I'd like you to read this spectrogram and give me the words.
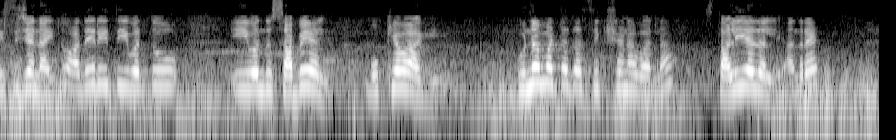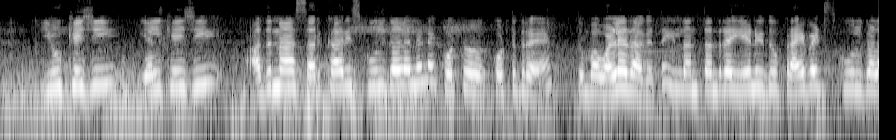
ಡಿಸಿಷನ್ ಆಯಿತು. ಅದೇ ರೀತಿ ಇವತ್ತು ಈ ಒಂದು ಸಭೆಯಲ್ಲಿ ಮುಖ್ಯವಾಗಿ ಗುಣಮಟ್ಟದ ಶಿಕ್ಷಣವನ್ನು ಸ್ಥಳೀಯದಲ್ಲಿ, ಅಂದರೆ U K G, L K G ಅದನ್ನು ಸರ್ಕಾರಿ ಸ್ಕೂಲ್ಗಳಲ್ಲೇ ಕೊಟ್ಟು, ಕೊಟ್ಟಿದ್ರೆ ತುಂಬ ಒಳ್ಳೆಯದಾಗುತ್ತೆ ಇಲ್ಲಂತಂದರೆ ಏನು ಇದು ಪ್ರೈವೇಟ್ ಸ್ಕೂಲ್ಗಳ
